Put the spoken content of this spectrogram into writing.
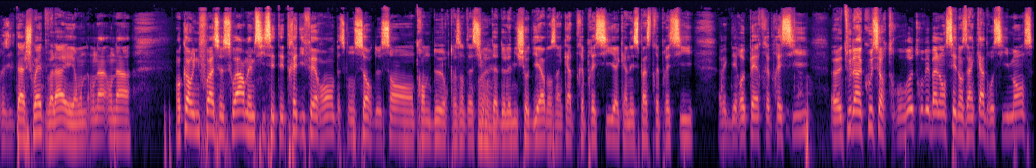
résultat chouette, voilà. Et on, on a on a encore une fois ce soir, même si c'était très différent parce qu'on sort de 132 représentations au théâtre de la Michaudière dans un cadre très précis, avec un espace très précis, avec des repères très précis. Euh, tout d'un coup, se retrou- retrouver balancé dans un cadre aussi immense,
